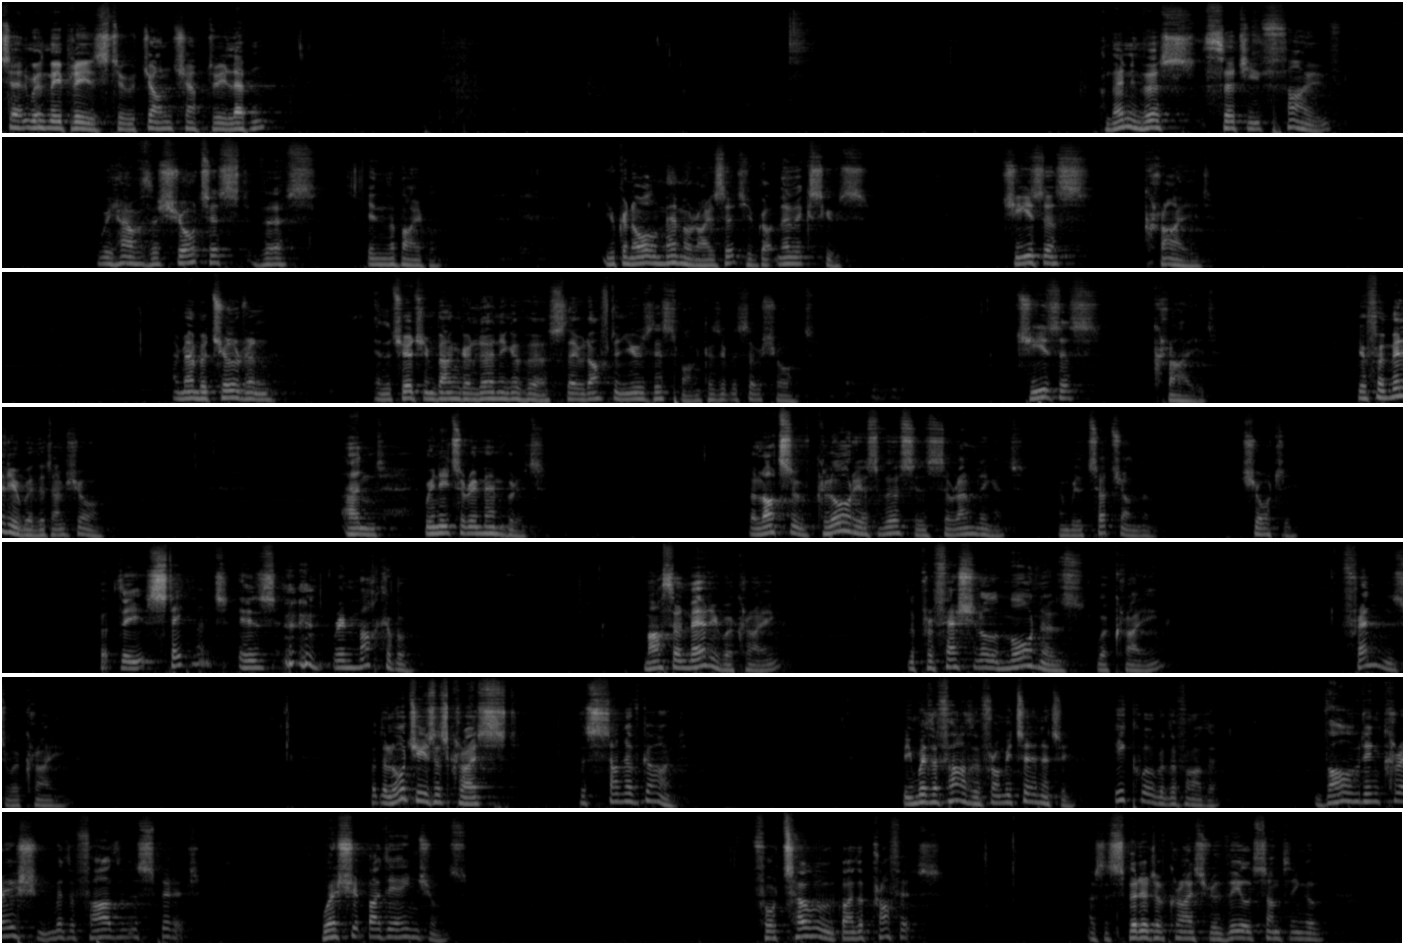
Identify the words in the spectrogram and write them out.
Turn with me, please, to John chapter 11. And then in verse 35, we have the shortest verse in the Bible. You can all memorize it, you've got no excuse. Jesus cried. I remember children in the church in Bangor learning a verse, they would often use this one because it was so short. Jesus cried. You're familiar with it, I'm sure. And we need to remember it. There are lots of glorious verses surrounding it, and we'll touch on them shortly. But the statement is remarkable. Martha and Mary were crying. The professional mourners were crying. Friends were crying. But the Lord Jesus Christ, the Son of God, being with the Father from eternity, equal with the Father, involved in creation with the Father and the Spirit, worshipped by the angels, foretold by the prophets, as the Spirit of Christ revealed something of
